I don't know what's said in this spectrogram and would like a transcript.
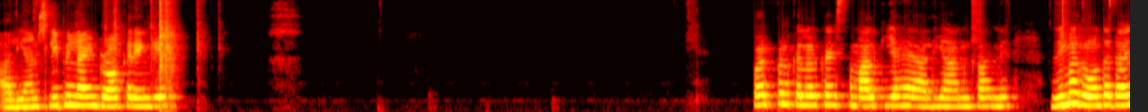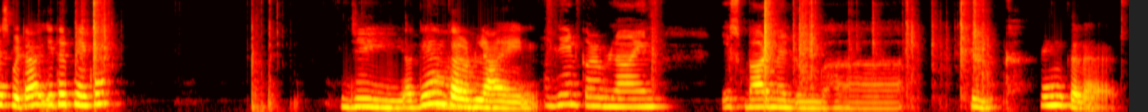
आलियान स्लीपिंग लाइन ड्रॉ करेंगे। पर्पल कलर का इस्तेमाल किया है आलियान का ने। जिमल रोल द डाइस बेटा इधर फेंको। जी again curve line again curve line इस बार मैं लूँगा pink pink colour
